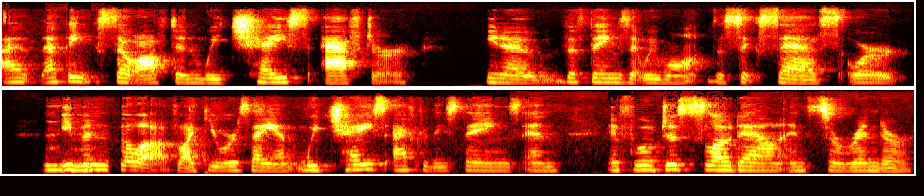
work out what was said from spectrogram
I, I think so often we chase after, you know, the things that we want, the success or mm-hmm. even the love, like you were saying. We chase after these things. And if we'll just slow down and surrender,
